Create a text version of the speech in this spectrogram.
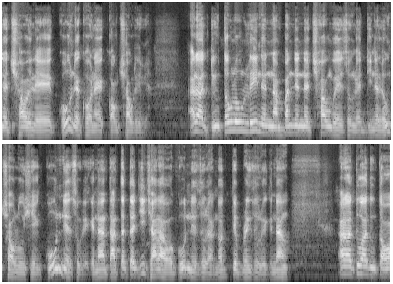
နဲ့6လေ9နဲ့9နဲ့ကောင်း6လေးဗျအဲ့ဒါဒီသုံးလုံး၄နဲ့နံပါတ်နဲ့နဲ့6ပဲဆိုရင်ဒီနှလုံး6လို့ရှိရင်9နဲ့ဆိုလေကနန်းဒါတက်တက်ကြီးခြားတာရော9နဲ့ဆိုတာ not tip break ဆိုလေကနန်းအဲ့တော့သူကသူတောင်ဝ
